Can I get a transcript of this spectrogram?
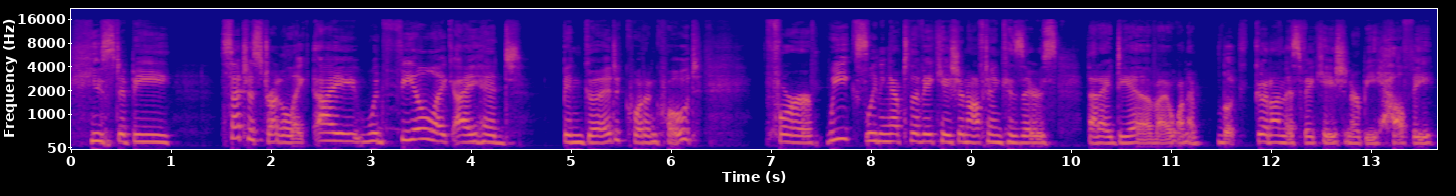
used to be such a struggle. Like I would feel like I had been good, quote unquote, for weeks leading up to the vacation often because there's that idea of I want to look good on this vacation or be healthy.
